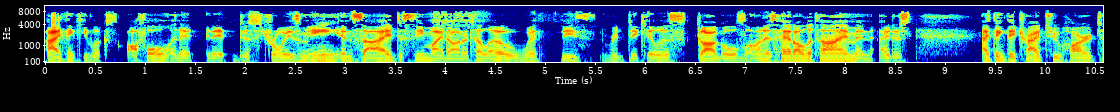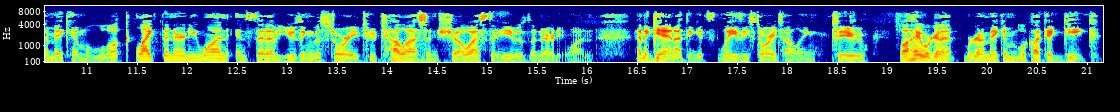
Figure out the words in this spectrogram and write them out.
I think he looks awful, and it and it destroys me inside to see my Donatello with these ridiculous goggles on his head all the time, and I just. I think they tried too hard to make him look like the nerdy one instead of using the story to tell us and show us that he was the nerdy one. And again, I think it's lazy storytelling to, well, hey, we're gonna we're gonna make him look like a geek,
